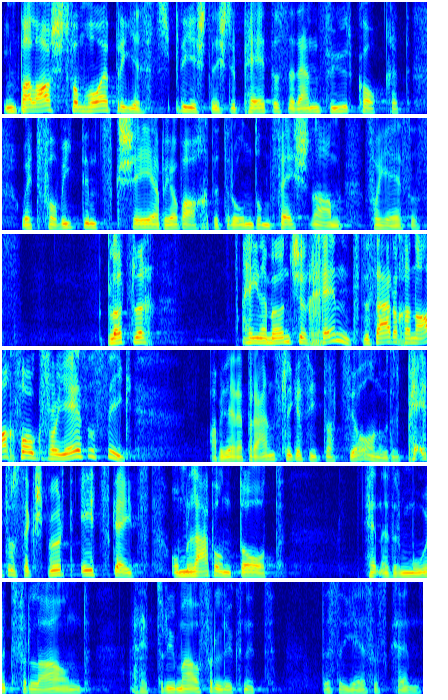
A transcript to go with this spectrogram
Im Palast vom Hohenpriester ist der Petrus an diesem Feuer gehockt und hat von weitem das Geschehen beobachtet rund um die Festnahme von Jesus. Plötzlich haben ein Menschen erkannt, dass er doch ein Nachfolger von Jesus sei. Aber in dieser brenzligen Situation, wo der Petrus hat gespürt, jetzt geht es um Leben und Tod, hat er den Mut verlassen und er hat dreimal verleugnet, dass er Jesus kennt.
